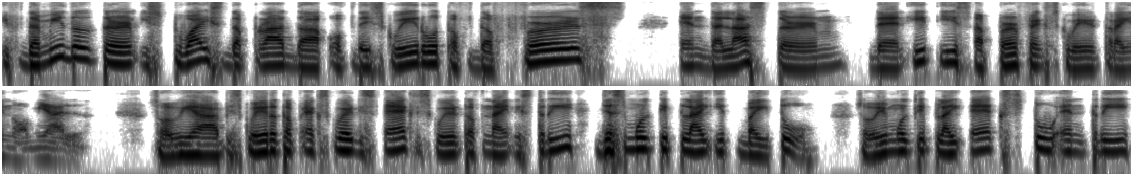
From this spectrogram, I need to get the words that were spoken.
if the middle term is twice the product of the square root of the first and the last term, then it is a perfect square trinomial. So we have square root of x squared is x, square root of 9 is 3. Just multiply it by 2. So we multiply x, 2, and 3.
